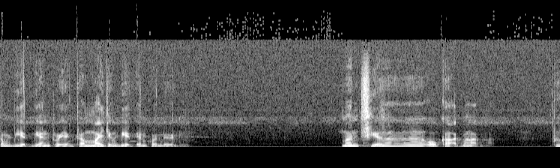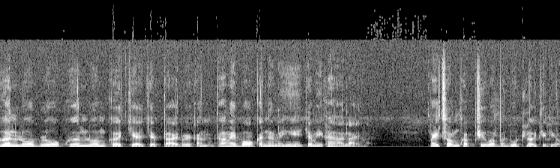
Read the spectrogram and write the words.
ต้องเบียดเบียนตัวเองทำไมจึงเบียดเบียนคนอื่น มันเสียโอกาสมาก เพื่อนร่วมโลกเพื่อนร่วมเกิดเจ็บเจ็บตายด้วยกัน ถ้าไม่บอกกันอย่างนี้จะมีค่าอะไร ไม่สมกับชื่อว่ามนุษย์เลยทีเดียว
